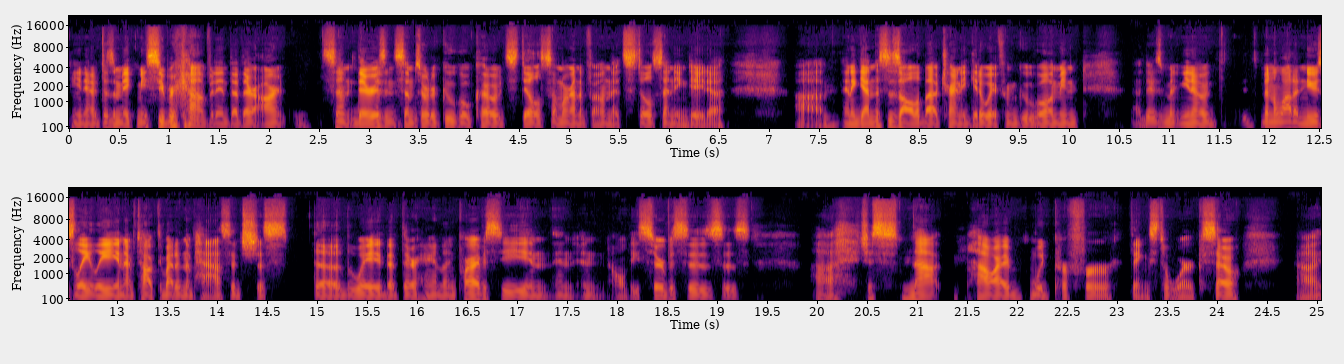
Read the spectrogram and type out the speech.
you know, it doesn't make me super confident that there aren't some, there isn't some sort of Google code still somewhere on the phone that's still sending data. Uh, and again, this is all about trying to get away from Google. I mean, there's been, you know, it's been a lot of news lately, and I've talked about it in the past. It's just the the way that they're handling privacy and and and all these services is uh, just not how I would prefer things to work. So, uh,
